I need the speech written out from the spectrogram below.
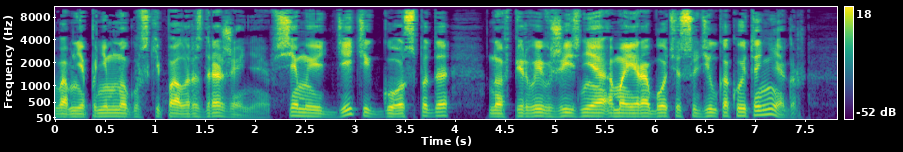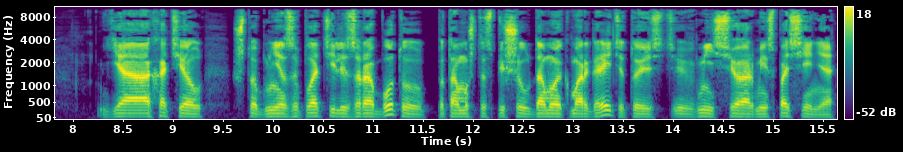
Во мне понемногу вскипало раздражение. Все мои дети Господа, но впервые в жизни о моей работе судил какой-то негр. Я хотел, чтобы мне заплатили за работу, потому что спешил домой к Маргарете, то есть в миссию армии спасения.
